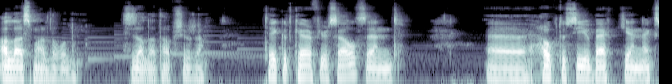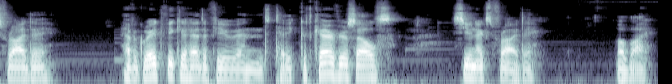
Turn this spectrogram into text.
Allah ısmarlıq olun. Siz Allah tapşırıram. Take good care of yourselves and uh, hope to see you back again next Friday. Have a great week ahead of you and take good care of yourselves. See you next Friday. Bye bye.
